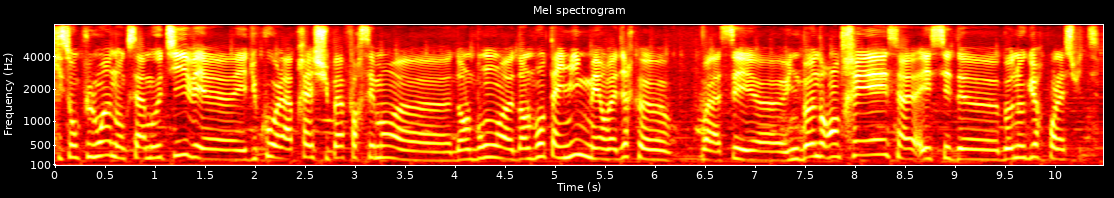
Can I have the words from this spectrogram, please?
qui sont plus loin, donc ça motive et, euh, du coup voilà après je suis pas forcément dans le bon dans le bon timing, mais on va dire que voilà c'est une bonne rentrée et c'est de bon augure pour la suite.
